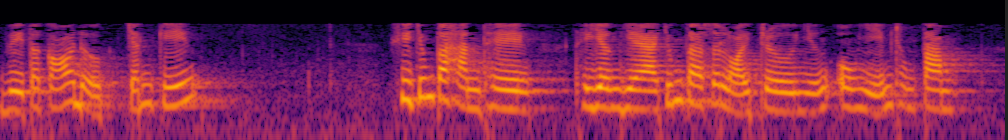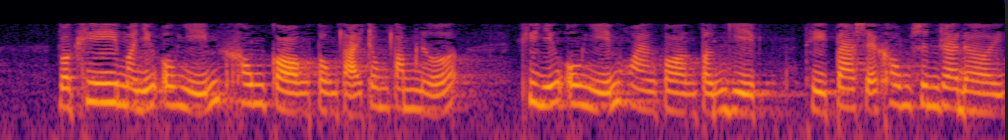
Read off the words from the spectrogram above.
vì ta có được chánh kiến. Khi chúng ta hành thiền thì dần già chúng ta sẽ loại trừ những ô nhiễm trong tâm và khi mà những ô nhiễm không còn tồn tại trong tâm nữa, khi những ô nhiễm hoàn toàn tận diệt, thì ta sẽ không sinh ra đời,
